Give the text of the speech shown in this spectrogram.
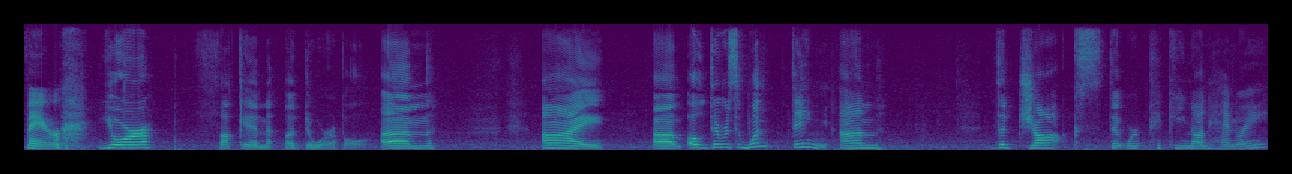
fair. You're fucking adorable. Um I um oh there was one thing. Um the jocks that were picking on Henry.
